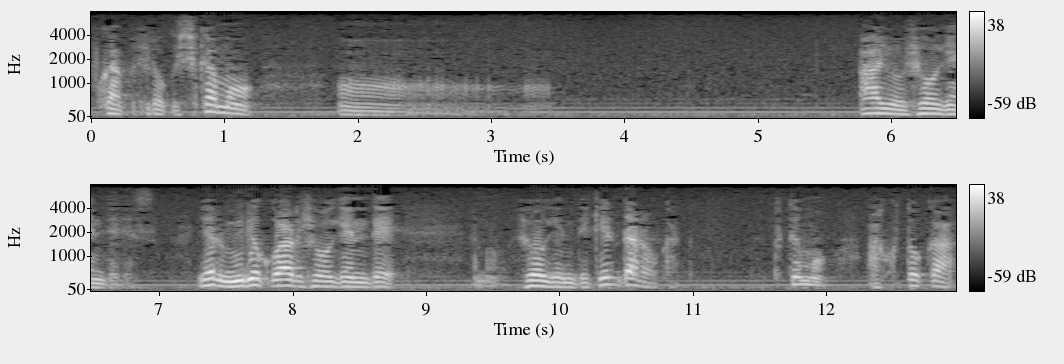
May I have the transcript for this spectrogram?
深く広くしかもああいう表現でですいわゆる魅力ある表現であの表現できるだろうかととても悪とか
